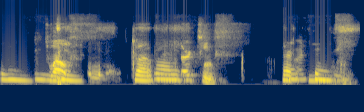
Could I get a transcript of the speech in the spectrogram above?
12th, Twelve. 13th. Thirteenth.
